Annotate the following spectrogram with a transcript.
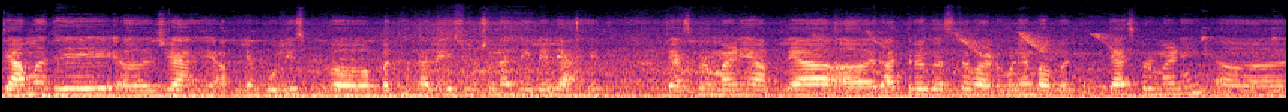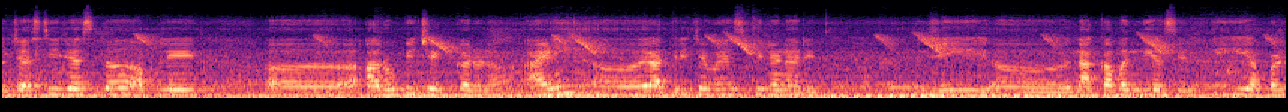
त्यामध्ये जे आहे आपल्या पोलीस प- पथकालाही सूचना दिलेल्या आहेत. त्याचप्रमाणे आपल्या रात्र गस्त वाढवण्याबाबत त्याचप्रमाणे जास्तीत जास्त आपले आरोपी चेक करणं आणि रात्रीच्या वेळेस फिरणारी जी नाकाबंदी असेल ती आपण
